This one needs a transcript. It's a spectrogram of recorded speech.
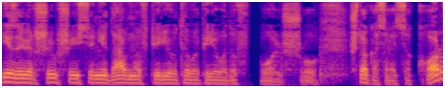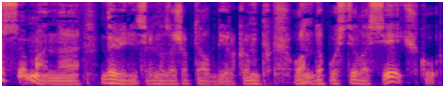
и завершившейся недавно в период его перевода в Польшу. Что касается Корсемана, — доверительно зашептал Биркомп, — он допустил осечку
